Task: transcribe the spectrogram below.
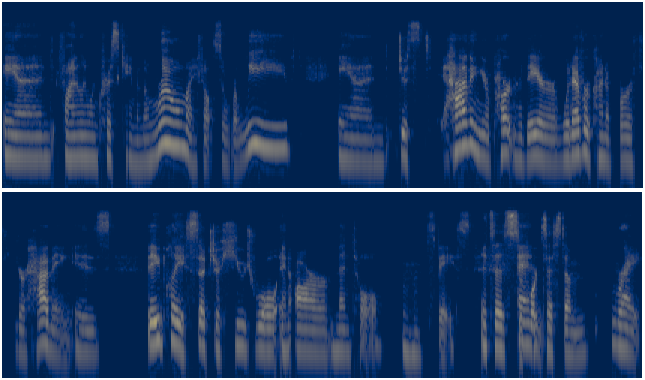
and finally when chris came in the room i felt so relieved and just having your partner there whatever kind of birth you're having is they play such a huge role in our mental mm-hmm. space. It's a support and, system. Right.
